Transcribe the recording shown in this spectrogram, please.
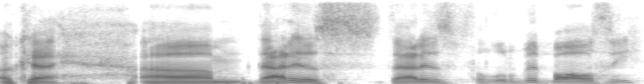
Okay. Um, that is that is a little bit ballsy.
